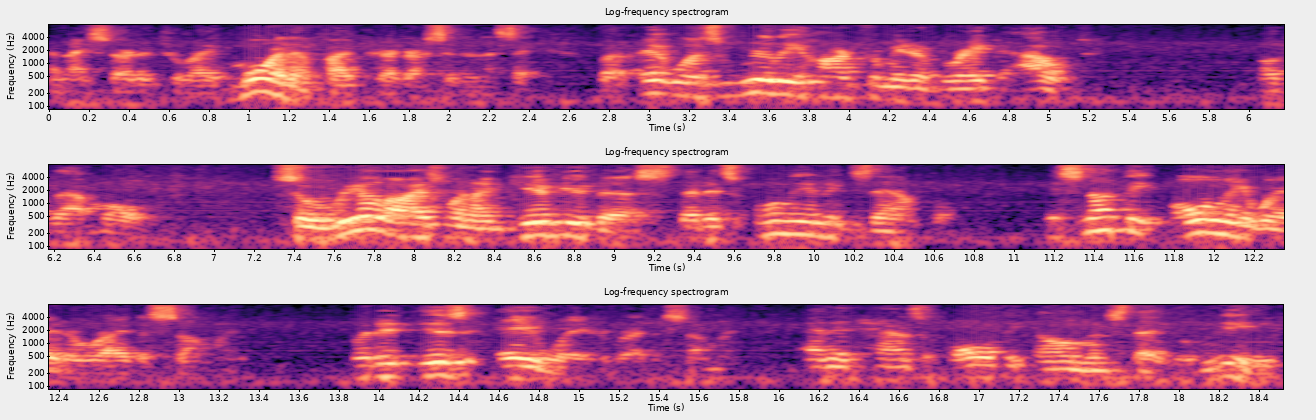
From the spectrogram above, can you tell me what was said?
and I started to write more than five paragraphs in an essay. But it was really hard for me to break out of that mold. So realize when I give you this that it's only an example. It's not the only way to write a summary, but it is a way to write a summary. And it has all the elements that you'll need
